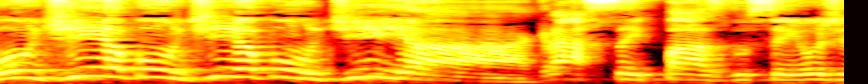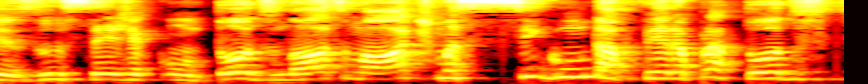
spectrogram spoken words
Bom dia, bom dia, bom dia! Graça e paz do Senhor Jesus seja com todos nós. Uma ótima segunda-feira para todos.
